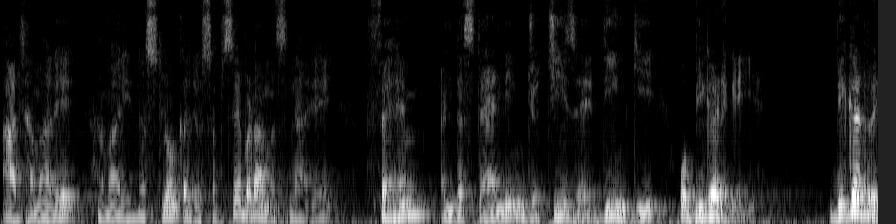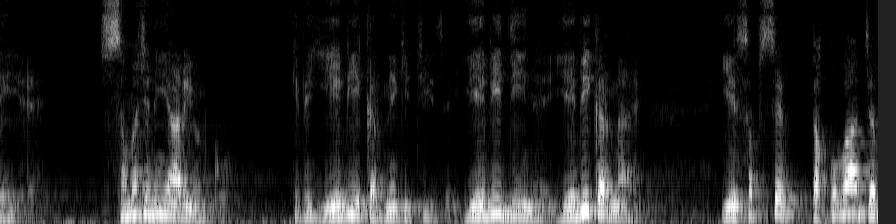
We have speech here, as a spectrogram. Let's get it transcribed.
آج ہمارے، ہماری نسلوں کا جو سب سے بڑا مسئلہ ہے، فہم انڈرسٹینڈنگ جو چیز ہے دین کی، وہ بگڑ گئی ہے۔ بگڑ رہی ہے۔ سمجھ نہیں آ رہی ان کو کہ بھئی یہ بھی کرنے کی چیز ہے، یہ بھی دین ہے، یہ بھی کرنا ہے۔ یہ سب سے تقوی جب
